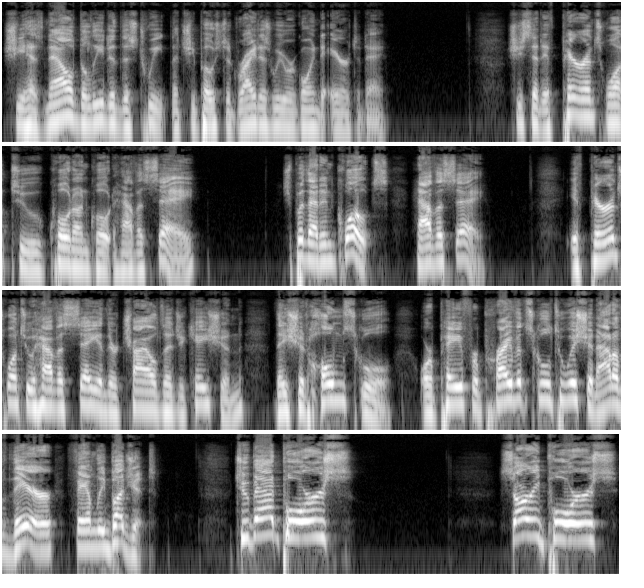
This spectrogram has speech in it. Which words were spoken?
She has now deleted this tweet that she posted right as we were going to air today. She said, if parents want to quote unquote have a say, she put that in quotes, have a say. If parents want to have a say in their child's education, they should homeschool or pay for private school tuition out of their family budget. Too bad, poors. Sorry, poors.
